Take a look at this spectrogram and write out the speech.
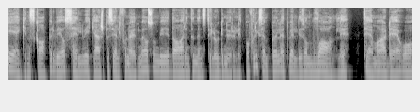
egenskaper ved oss selv vi ikke er spesielt fornøyd med, og som vi da har en tendens til å gnure litt på. Eksempel et veldig sånn vanlig tema er det å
